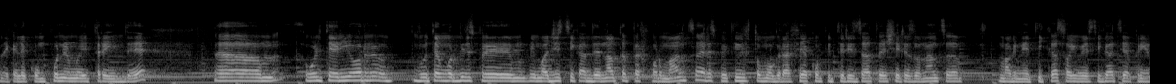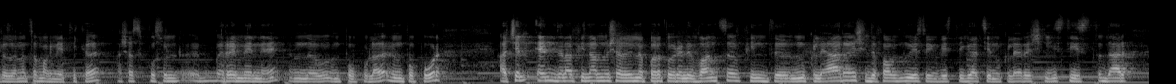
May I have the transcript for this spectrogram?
adică le compunem noi 3D. Uh, ulterior putem vorbi despre imagistica de înaltă performanță, respectiv tomografia computerizată și rezonanță magnetică sau investigația prin rezonanță magnetică, așa spusul RMN în, în, popular, în popor. Acel N de la final nu și are neapărat o relevanță, fiind nucleară și de fapt nu este o investigație nucleară și insist, dar uh,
